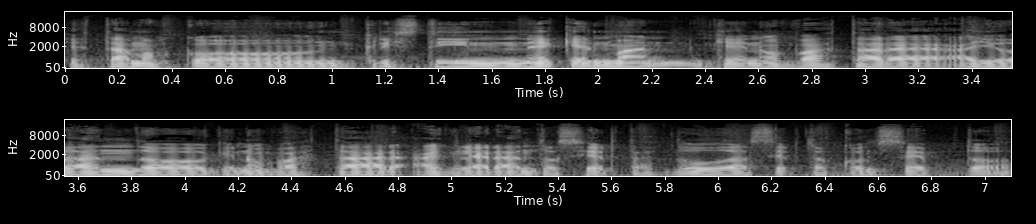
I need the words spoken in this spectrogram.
Estamos con Christine Neckelman, que nos va a estar eh, ayudando, que nos va a estar aclarando ciertas dudas, ciertos conceptos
